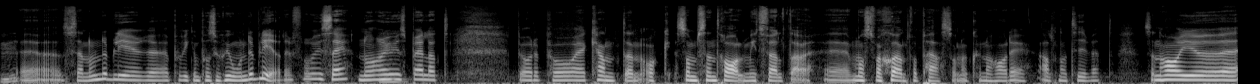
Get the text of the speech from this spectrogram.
Mm. Sen om det blir på vilken position det blir det får vi se. Nu har han ju mm. spelat både på kanten och som central mittfältare. måste vara skönt för Persson att kunna ha det alternativet. Sen har ju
